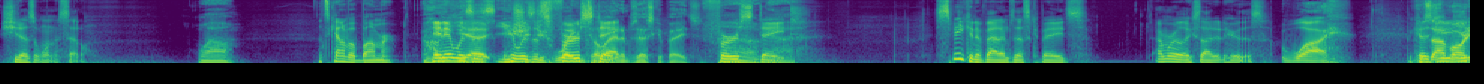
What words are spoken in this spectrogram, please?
She doesn't want to settle. Wow, that's kind of a bummer. Oh, And it was yeah, his- you it was his just first until date. Adam's escapades. First Oh, date. God. Speaking of Adam's escapades, I'm really excited to hear this Why? because 'Cause I've you, kind of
